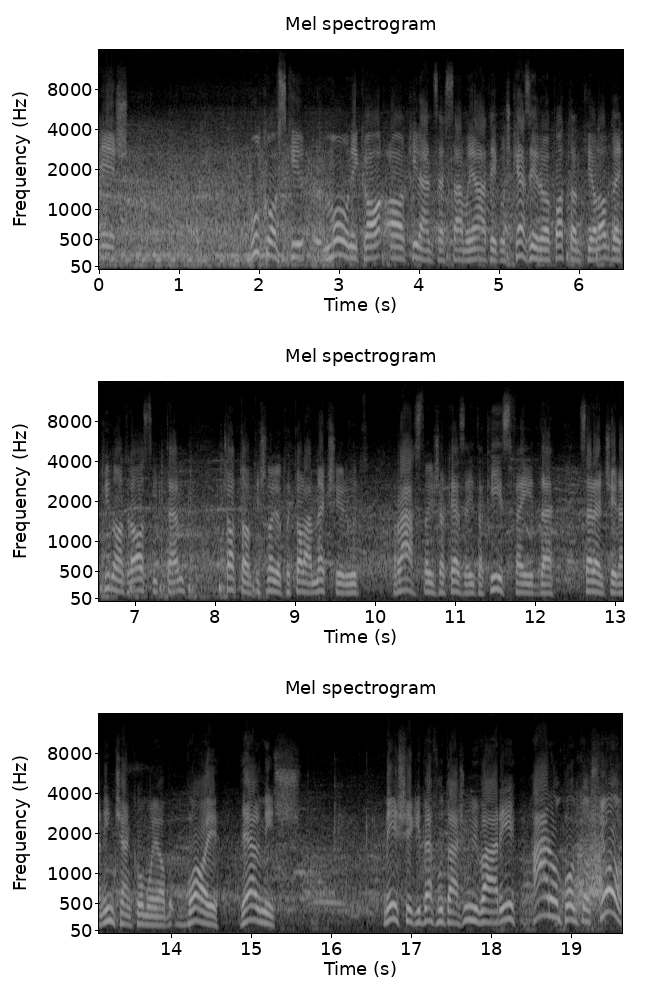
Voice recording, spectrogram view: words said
és Bukovski Mónika, a 9-es számú játékos kezéről pattant ki a labda, egy pillanatra azt hittem, csattant is nagyot, hogy talán megsérült, rázta is a kezeit, a kézfejét, de szerencsére nincsen komolyabb baj. Delmis, mélységi befutás Újvári, három pontos, jó!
